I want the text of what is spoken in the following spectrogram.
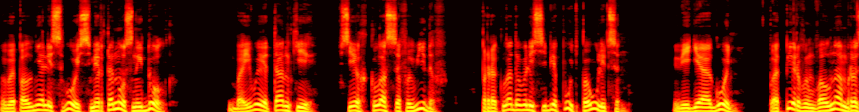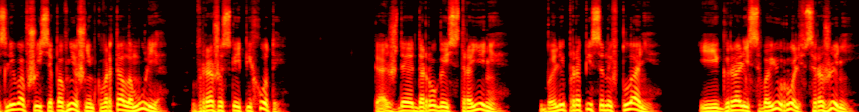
выполняли свой смертоносный долг. Боевые танки всех классов и видов прокладывали себе путь по улицам, ведя огонь по первым волнам разливавшейся по внешним кварталам улья вражеской пехоты. Каждая дорога и строение были прописаны в плане и играли свою роль в сражении.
